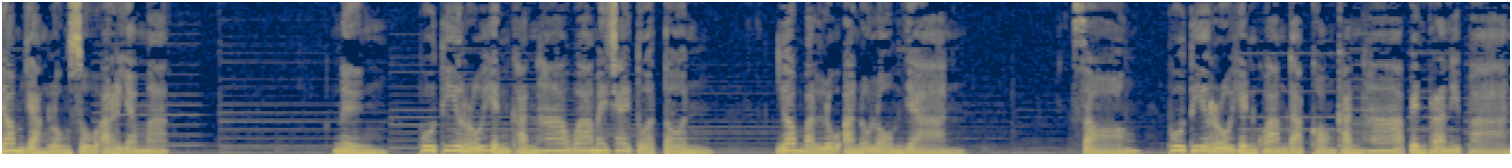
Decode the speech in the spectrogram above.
ย่อมอย่างลงสู่อริยมรรคหนึ่งผู้ที่รู้เห็นขันห้าว่าไม่ใช่ตัวตน ย่อมบรรลุอนุโลมญาณ 2. ผู้ที่รู้เห็นความดับของขันห้าเป็นพระนิพพาน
